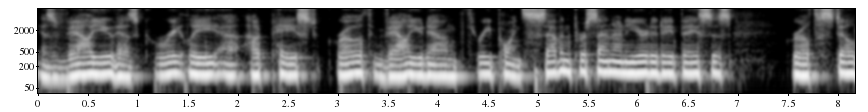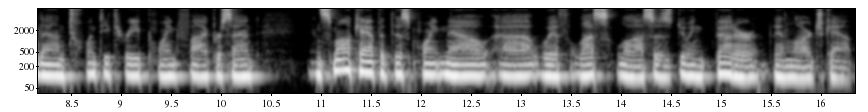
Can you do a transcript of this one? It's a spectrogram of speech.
as value has greatly uh, outpaced growth. Value down 3.7% on a year-to-date basis. Growth still down 23.5%. And small cap at this point now, uh, with less losses, doing better than large cap.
